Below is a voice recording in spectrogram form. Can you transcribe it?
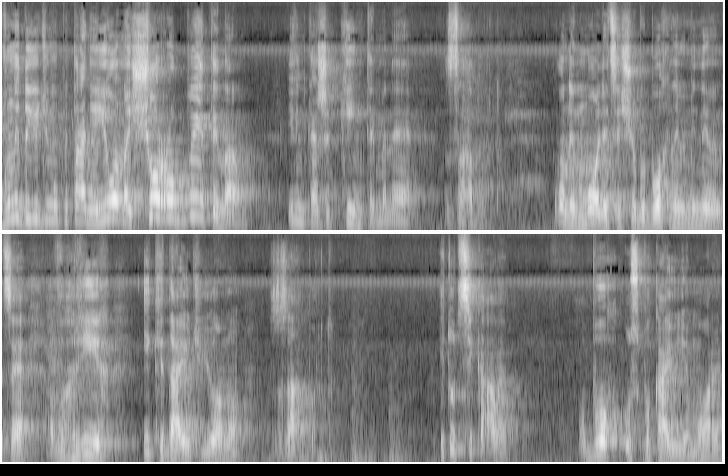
вони дають йому питання, Іона, що робити нам? І він каже, киньте мене за борт. Вони моляться, щоб Бог не вмінив їм це в гріх, і кидають Йону за борт. І тут цікаве, Бог успокаює море,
